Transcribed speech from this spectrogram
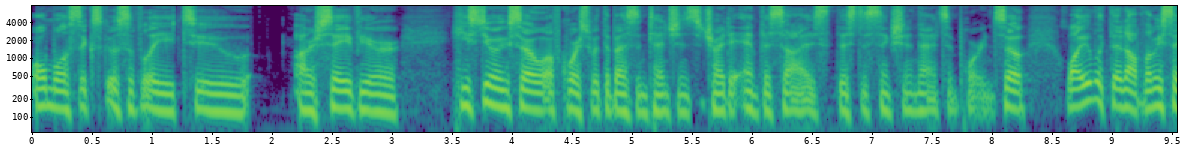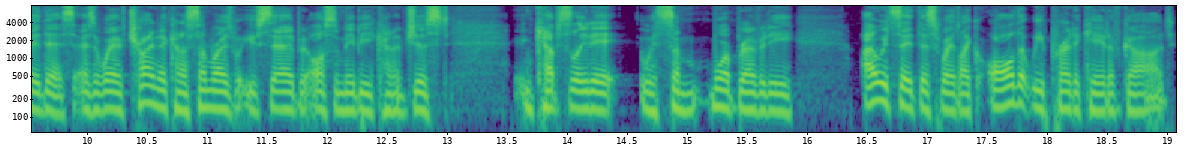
almost exclusively to our Savior, he's doing so, of course, with the best intentions to try to emphasize this distinction and that it's important. So while you look that up, let me say this as a way of trying to kind of summarize what you said, but also maybe kind of just encapsulate it with some more brevity. I would say it this way like all that we predicate of God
